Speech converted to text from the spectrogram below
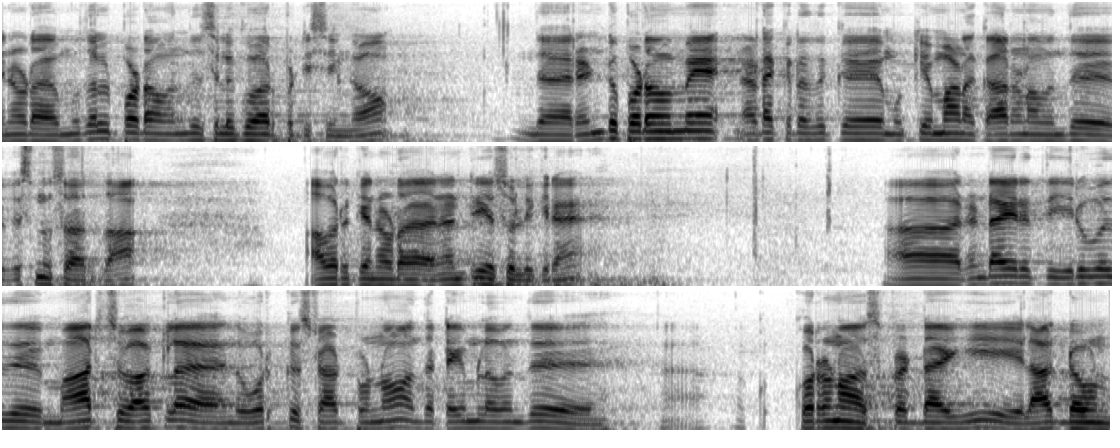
என்னோடய முதல் படம் வந்து சிலுக்குவார்பட்டி சிங்கம். இந்த ரெண்டு படமுமே நடக்கிறதுக்கு முக்கியமான காரணம் வந்து விஷ்ணு சார் தான். அவருக்கு என்னோடய நன்றியை சொல்லிக்கிறேன். ரெண்டாயிரத்தி இருபது மார்ச் வாக்கில் இந்த ஒர்க்கு ஸ்டார்ட் பண்ணோம். அந்த டைமில் வந்து கொரோனா ஸ்ப்ரெட் ஆகி லாக்டவுன்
